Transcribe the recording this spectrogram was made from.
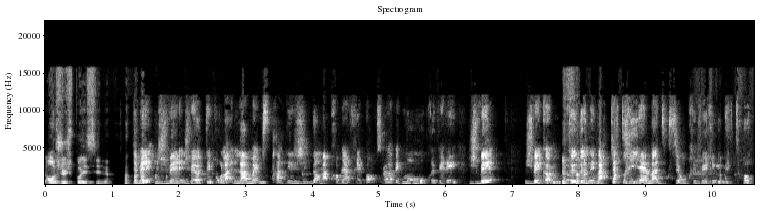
On ne juge pas ici. Là. Eh je, vais, je vais opter pour la, même stratégie que dans ma première réponse, là, avec mon mot préféré. Je vais je vais comme te donner ma quatrième addiction préférée, mettons,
